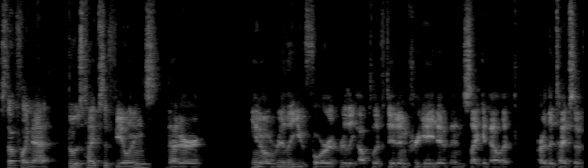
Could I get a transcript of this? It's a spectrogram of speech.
stuff like that those types of feelings that are you know, really euphoric, really uplifted and creative and psychedelic are the types of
